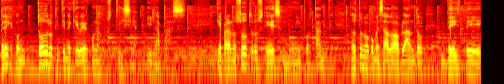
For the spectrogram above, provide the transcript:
brega con todo lo que tiene que ver con la justicia y la paz, que para nosotros es muy importante. Nosotros hemos comenzado hablando desde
